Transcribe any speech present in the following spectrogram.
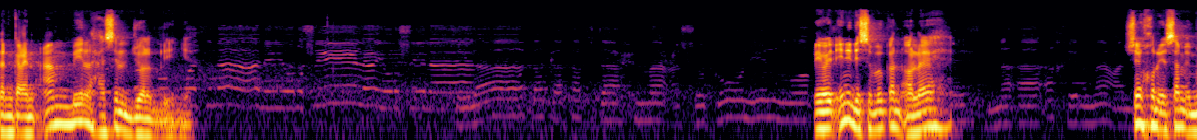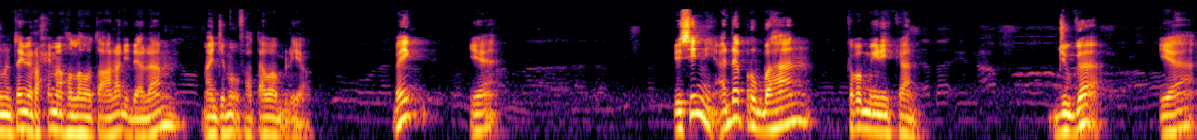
dan kalian ambil hasil jual belinya. Riwayat ini disebutkan oleh Syekhul Islam Ibnu Taimiyah rahimahullah taala di dalam Majmu' Fatawa beliau. Baik, ya. Di sini ada perubahan kepemilikan. Juga ya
